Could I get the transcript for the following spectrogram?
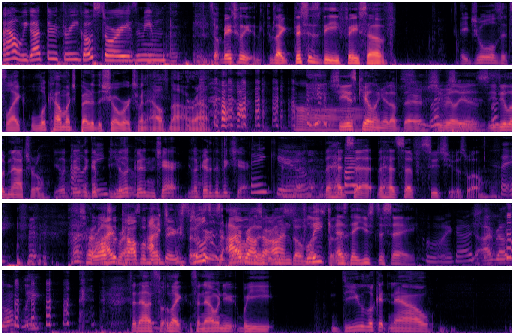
Al, we got through three ghost stories. I mean, So basically, like this is the face of a Jules. It's like, look how much better the show works when Al's not around. She is killing it up there. She really is. You do look natural. You look good Oh, in the good. thank You. look you. good in the chair. You look good in the big chair. thank you. The If I- headset, the headset suits you as well. Thank- Plus her We're also eyebrows. complimenting- I- so Jules's we're eyebrows are complimenting on her so much fleek, today. as they used to say. Oh my gosh. Eyebrows on fleek. So now it's like so now when you we do you look at now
